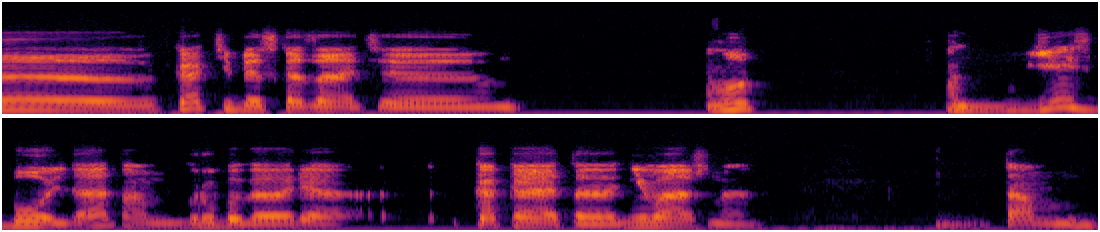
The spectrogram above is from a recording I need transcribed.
э, как тебе сказать, э, вот есть боль, да, там, грубо говоря, какая-то, неважно, там,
